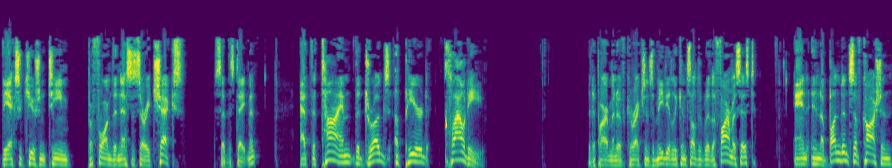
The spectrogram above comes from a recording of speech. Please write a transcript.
the execution team performed the necessary checks, said the statement. At the time, the drugs appeared cloudy. The Department of Corrections immediately consulted with a pharmacist, and in abundance of caution,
